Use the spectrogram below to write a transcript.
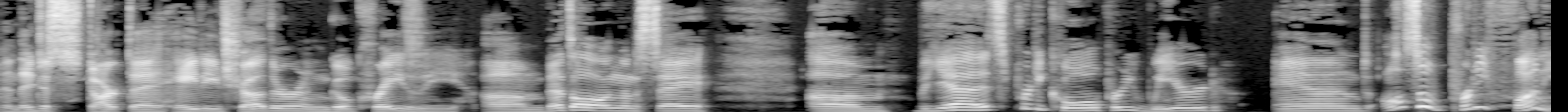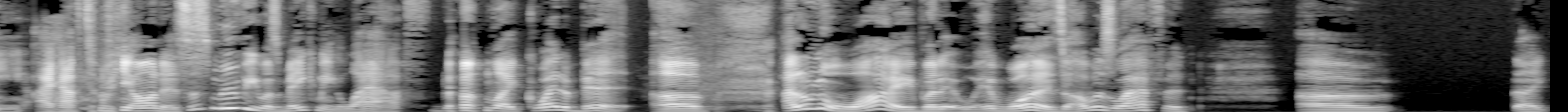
and they just start to hate each other and go crazy. Um, that's all I'm gonna say. Um, but yeah, it's pretty cool, pretty weird, and also pretty funny. I have to be honest. This movie was making me laugh like quite a bit. Of I don't know why, but it it was. I was laughing, uh, like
